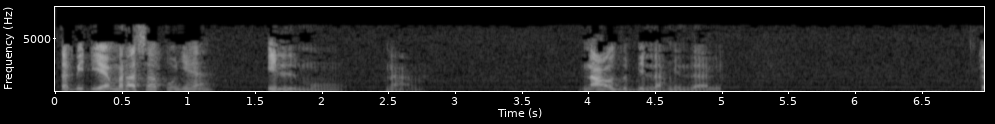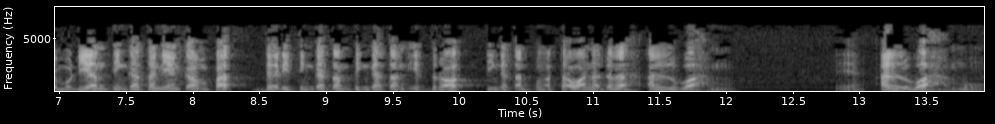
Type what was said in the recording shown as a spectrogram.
Tapi dia merasa punya ilmu. Nah. Nauzubillah min dzalik. Kemudian tingkatan yang keempat dari tingkatan-tingkatan idrak, tingkatan pengetahuan adalah al-wahmu. Ya, al-wahmu.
